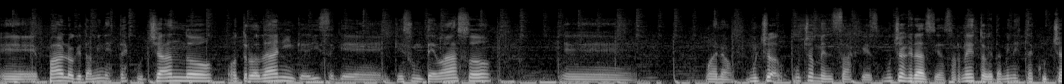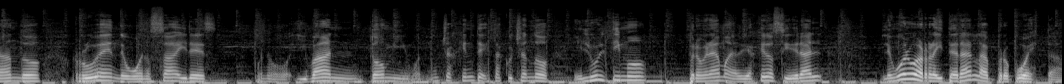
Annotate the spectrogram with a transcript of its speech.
Eh, Pablo que también está escuchando. Otro Dani que dice que, es un temazo. Eh, bueno, muchos muchos mensajes. Muchas gracias. Ernesto que también está escuchando. Rubén de Buenos Aires. Bueno, Iván, Tommy, mucha gente que está escuchando el último programa del Viajero Sideral. Le vuelvo a reiterar la propuesta.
